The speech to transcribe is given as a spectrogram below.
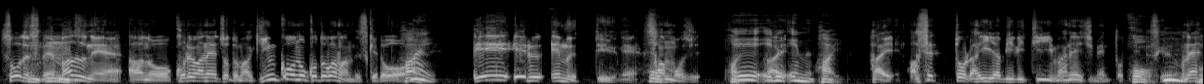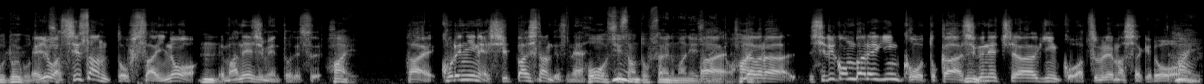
そうですね。うん。まずね、あのこれはね、ちょっとまあ銀行の言葉なんですけど、はい。はい、ALM っていうね、ほう。三文字。はい。ALM、はい。はい、アセットライアビリティマネジメントって言うんですけれどもね。ほう。どういうことでしょう？え要は資産と負債のうん。マネジメントです。はい。はい、これにね失敗したんですね。ほう。資産と負債のマネジメンはい、ト、だからシリコンバレー銀行とかシグネチャー銀行は潰れましたけど、はい。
